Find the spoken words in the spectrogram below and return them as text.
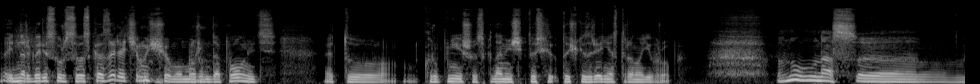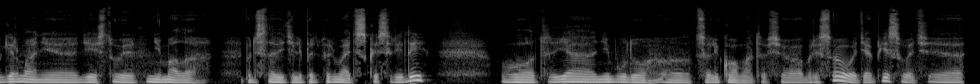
энергоресурсы вы сказали, а чем еще мы можем дополнить эту крупнейшую с экономической точки зрения страну Европы? Ну, у нас э, в Германии действует немало представителей предпринимательской среды. Вот, я не буду э, целиком это все обрисовывать, описывать. Э,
